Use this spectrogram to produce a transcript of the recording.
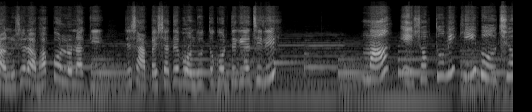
মানুষের অভাব পড়ল নাকি? যে সাপের সাথে বন্ধুত্ব করতে গিয়েছিলি? মা এসব তুমি কি বলছো?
